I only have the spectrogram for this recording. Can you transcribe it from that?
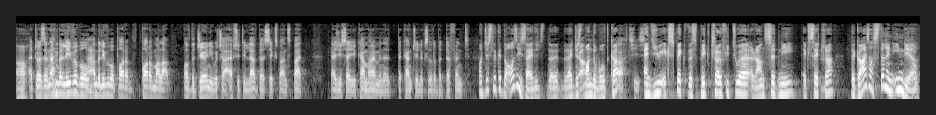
oh. it was an unbelievable, ah. unbelievable part of part of my life of the journey, which I absolutely loved those six months. But as you say, you come home and the, the country looks a little bit different. Oh, just look at the Aussies. They, they, they just Yeah. won the World Cup. Oh, jeez. and you expect this big trophy tour around Sydney, etc. The guys are still in India Oh,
